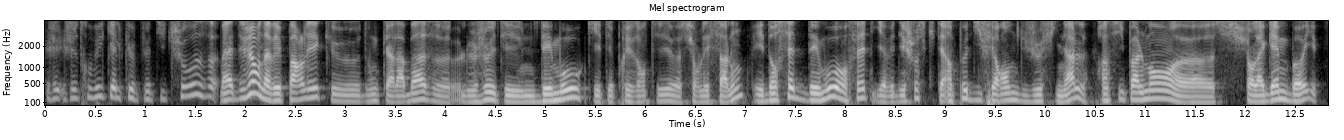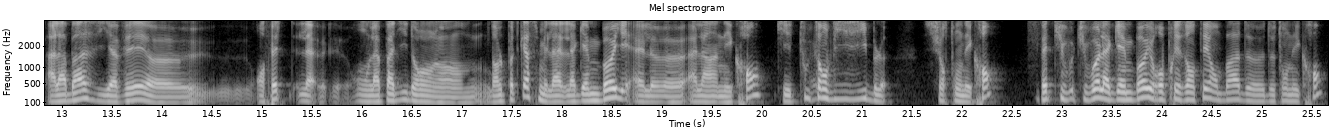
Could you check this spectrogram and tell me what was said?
J'ai trouvé quelques petites choses. Bah, déjà on avait parlé que donc à la base le jeu était une démo qui était présentée sur les salons. Et dans cette démo, en fait, il y avait des choses qui étaient un peu différentes du jeu final, principalement euh, sur la Game Boy. À la base, il y avait, euh, en fait, on l'a pas dit dans, dans, le podcast, mais la, Game Boy, elle, elle a un écran qui est tout le temps visible sur ton écran. En fait, tu, tu, vois la Game Boy représentée en bas de, de ton écran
